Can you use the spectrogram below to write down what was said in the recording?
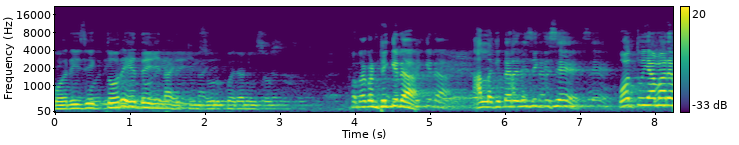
কই রিজিক তোরে দেই নাই তুই জোর করে নিছস। কথা কোন ঠিক না আল্লাহ কি তারে রিজিক দিছে? ও তুই আমারে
